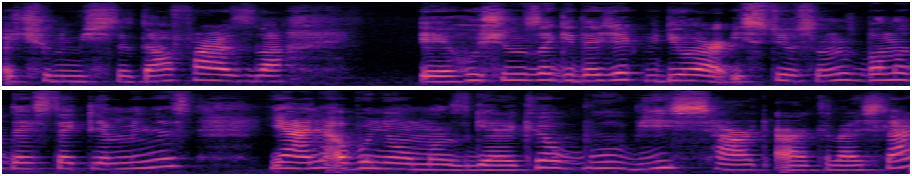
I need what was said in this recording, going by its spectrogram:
açılmıştı daha fazla e, hoşunuza gidecek videolar istiyorsanız bana desteklemeniz yani abone olmanız gerekiyor. Bu bir şart arkadaşlar.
